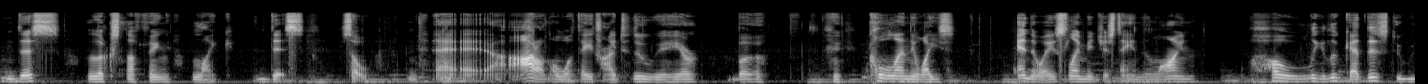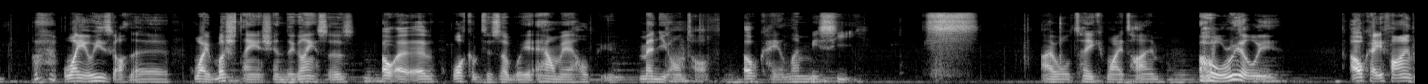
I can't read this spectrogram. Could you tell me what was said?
this looks nothing like this. So, uh, I don't know what they tried to do here, but cool anyways. Anyways, let me just stay in the line. Holy, look at this dude. Wow, he's got the white mustache and the glasses. Oh, uh, uh, welcome to Subway. How may I help you? Menu on top. Okay, let me see. I will take my time. Oh, really? Okay, fine.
